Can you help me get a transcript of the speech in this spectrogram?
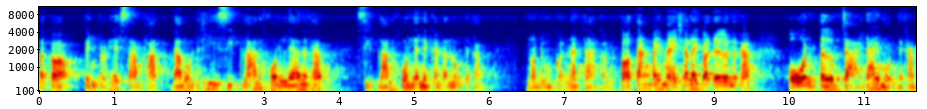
แล้วก็เป็นประเภท3 plus ดาวน์โหลดอยู่ที่ 10 ล้านคนแล้วนะครับ 10 ล้านคนแล้วในการดาวน์โหลดนะครับลองดูก่อนหน้าตาก่อนเป๋าตังใบใหม่ใช้ไรกว่าเดิมนะครับ โอนเติมจ่ายได้หมดนะครับ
